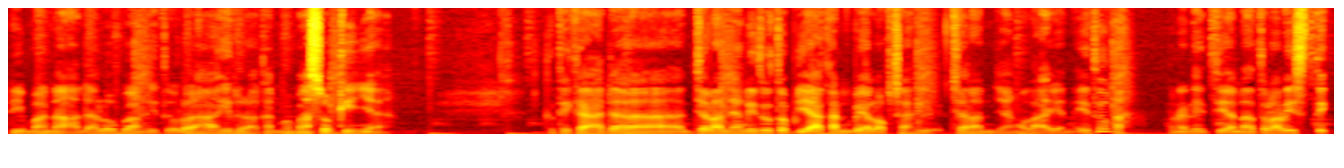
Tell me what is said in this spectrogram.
Di mana ada lubang itulah air akan memasukinya. Ketika ada jalan yang ditutup, dia akan belok cari jalan yang lain. Itulah penelitian naturalistik.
